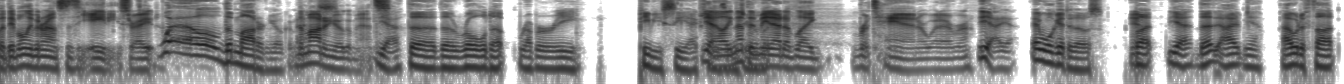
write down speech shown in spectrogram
but they've only been around since the 80s, right? Well, the modern yoga mats. The modern yoga mats. Yeah, the the rolled up rubbery PVC actually. Yeah, like nothing made out of like rattan or whatever. Yeah, yeah, and we'll get to those. Yeah. But yeah, the, I yeah, I would have thought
